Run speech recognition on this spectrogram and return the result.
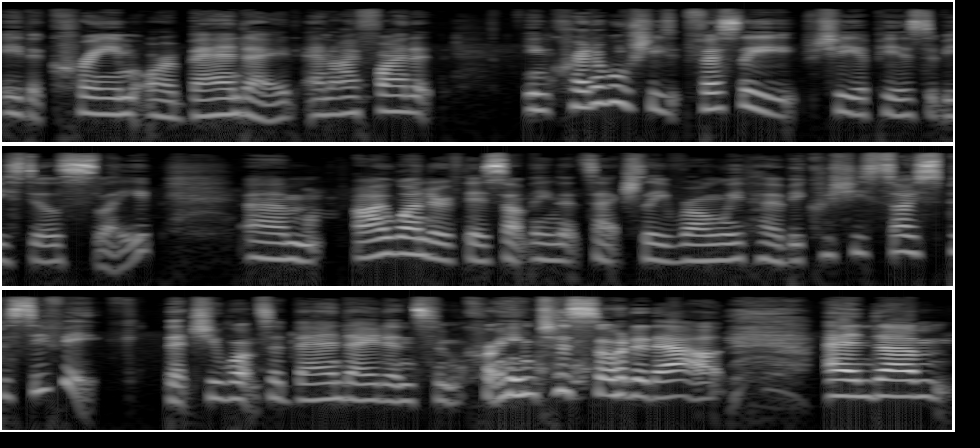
either cream or a band aid. And I find it incredible. She firstly, she appears to be still asleep. Um, I wonder if there's something that's actually wrong with her because she's so specific that she wants a band aid and some cream to sort it out. And um,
